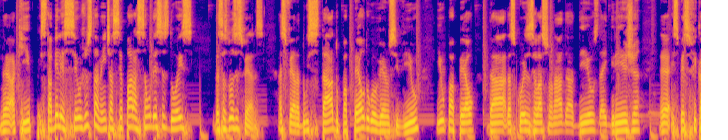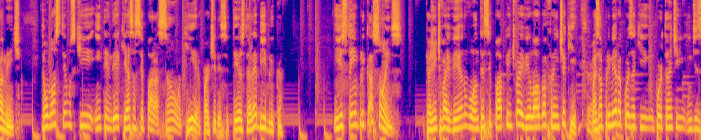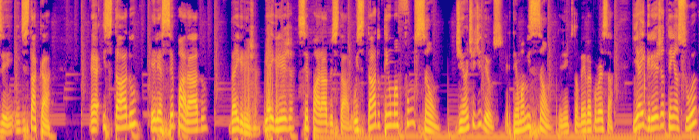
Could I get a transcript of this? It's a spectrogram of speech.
né, aqui estabeleceu justamente a separação desses dois, dessas duas esferas, a esfera do Estado, o papel do governo civil e o papel da- das coisas relacionadas a Deus, da Igreja, é, especificamente. Então nós temos que entender que essa separação aqui, a partir desse texto, ela é bíblica. E isso tem implicações. Que a gente vai ver, eu não vou antecipar, porque a gente vai ver logo à frente aqui. Mas a primeira coisa que é importante em dizer, em destacar, é Estado, ele é separado da igreja. E a igreja separada do Estado. O Estado tem uma função diante de Deus. Ele tem uma missão, que a gente também vai conversar. E a igreja tem a sua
